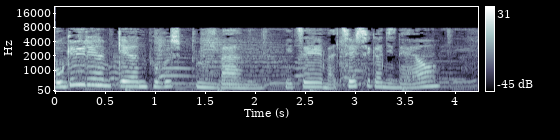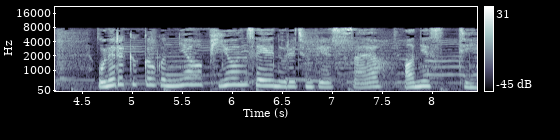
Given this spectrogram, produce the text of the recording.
목요일에 함께한 보고 싶은 밤 이제 마칠 시간이네요. 오늘의 끝곡은요 비욘세의 노래 준비했어요. 어니스티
